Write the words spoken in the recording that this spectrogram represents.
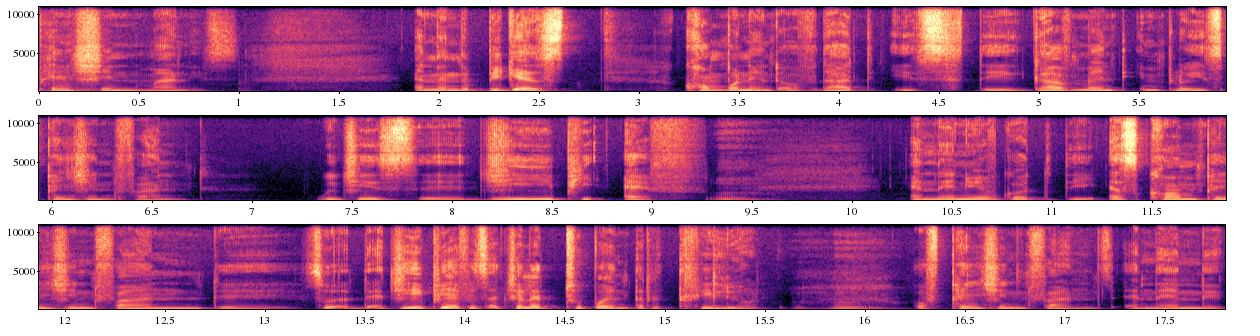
pension monies. And then the biggest component of that is the government employees pension fund, which is uh, GPF. And then you've got the Eskom pension fund. Uh, so the GPF is actually at 2.3 trillion of pension funds. And then the,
